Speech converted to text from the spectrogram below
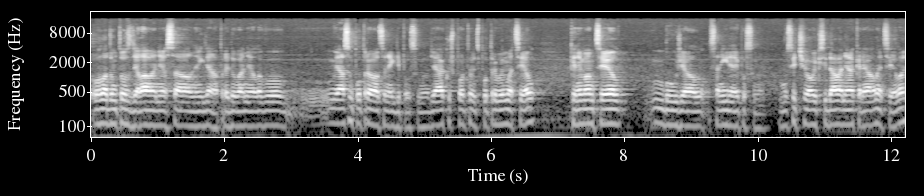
ohľadom toho vzdelávania sa, ale niekde napredovania, lebo ja som potreboval sa niekde posunúť. Ja ako športovec potrebujem mať cieľ. Keď nemám cieľ, bohužiaľ sa nikde neposunú. Musí človek si dávať nejaké reálne ciele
